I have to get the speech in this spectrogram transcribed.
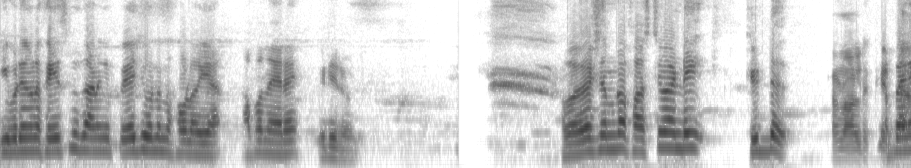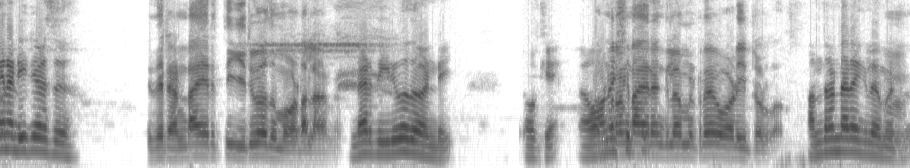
ഈ വീഡിയോ നിങ്ങൾ ഫേസ്ബുക്ക് ആണെങ്കിൽ പേജ് കൊണ്ടൊന്ന് ഫോളോ ചെയ്യുക അപ്പോൾ നേരെ വീഡിയോയിലുണ്ട് അപ്പോൾ ഏകദേശം നമ്മുടെ ഫസ്റ്റ് വണ്ടി കിഡ് റൊണാൾഡ് അപ്പൊ കിഡ് എങ്ങനെ ഡീറ്റെയിൽസ് ഇത് രണ്ടായിരത്തി ഇരുപത് മോഡലാണ് രണ്ടായിരത്തി ഇരുപത് വണ്ടി. ഓക്കെ ഓണർഷിപ്പ് പന്ത്രണ്ടായിരം കിലോമീറ്റർ ഓടിയിട്ടുള്ളൂ. പന്ത്രണ്ടായിരം കിലോമീറ്റർ.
